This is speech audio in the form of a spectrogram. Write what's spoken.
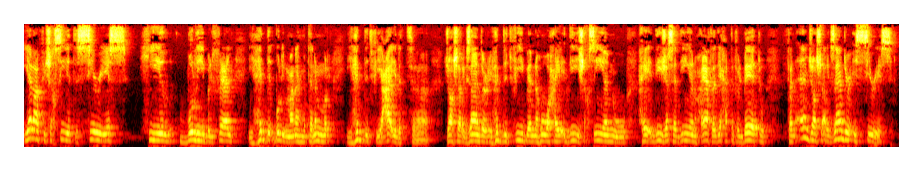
يلعب في شخصية ال serious heel bully بالفعل. يهدد bully معناه متنمر يهدد في عائلة آه، جوش الكساندر يهدد فيه بأنه هو حيأذيه شخصيا وحيأذيه جسديا وحيعتدي حتى في البيت. و... فالآن جوش الكساندر is serious.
